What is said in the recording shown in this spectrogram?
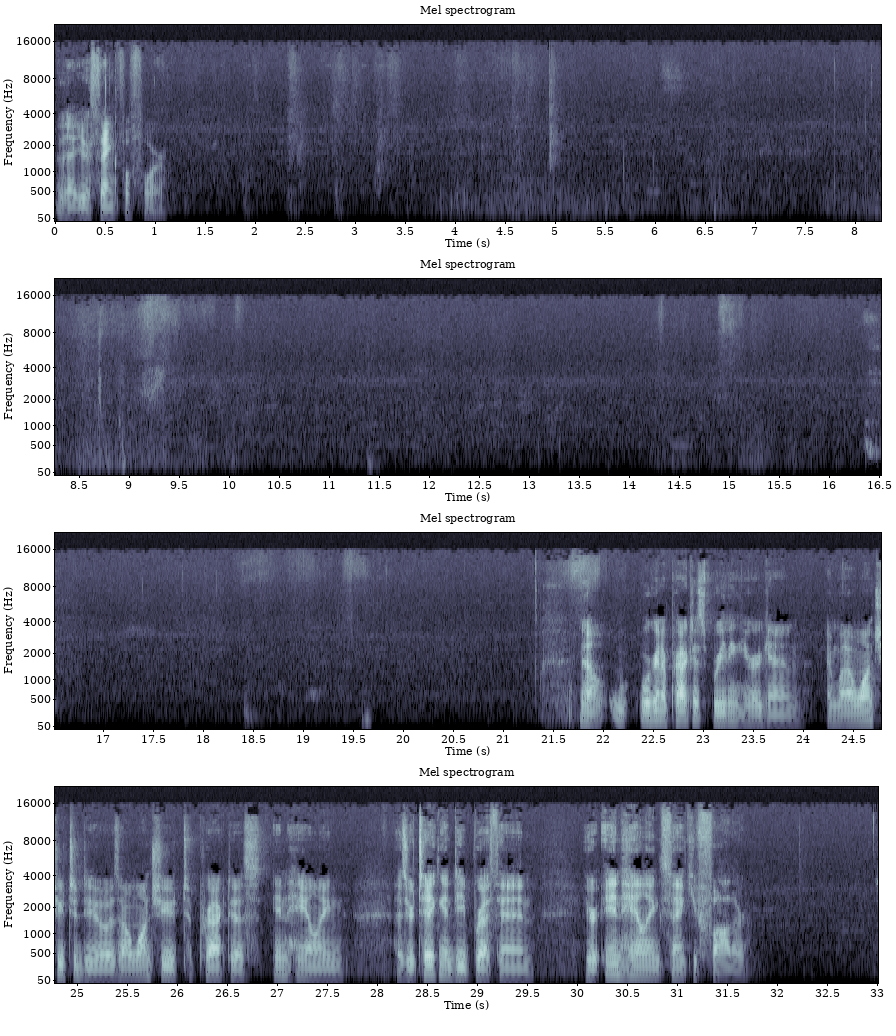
that you're thankful for? Now, we're going to practice breathing here again. And what I want you to do is, I want you to practice inhaling. As you're taking a deep breath in, you're inhaling, thank you, Father.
